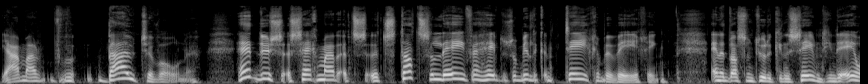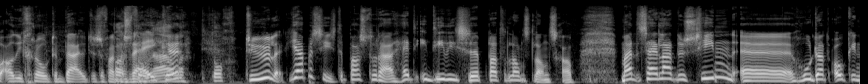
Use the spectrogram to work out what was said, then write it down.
ja, maar buiten wonen. Dus zeg maar, het, het stadse leven heeft dus onmiddellijk een tegenbeweging. En het was natuurlijk in de 17e eeuw al die grote buitens van de pastorale, rijken. toch? Tuurlijk, ja precies, de pastoraal. Het idyllische plattelandslandschap. Maar zij laat dus zien eh, hoe dat ook in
